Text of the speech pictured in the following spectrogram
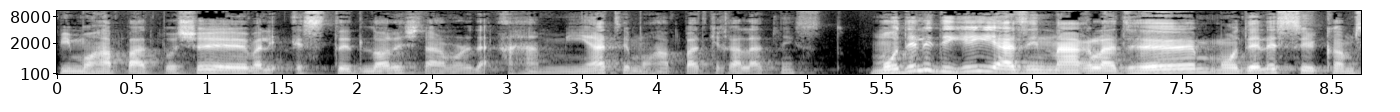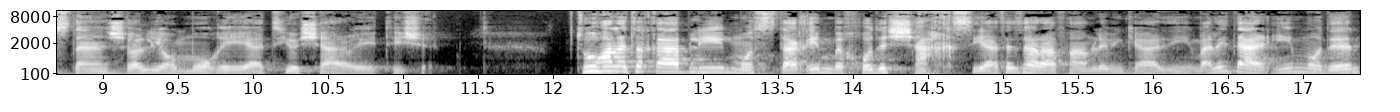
بی محبت باشه ولی استدلالش در مورد اهمیت محبت که غلط نیست. مدل دیگه ای از این مغلطه مدل سیرکامستانشال یا موقعیتی و شرایطیشه. تو حالت قبلی مستقیم به خود شخصیت طرف حمله می کردیم ولی در این مدل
